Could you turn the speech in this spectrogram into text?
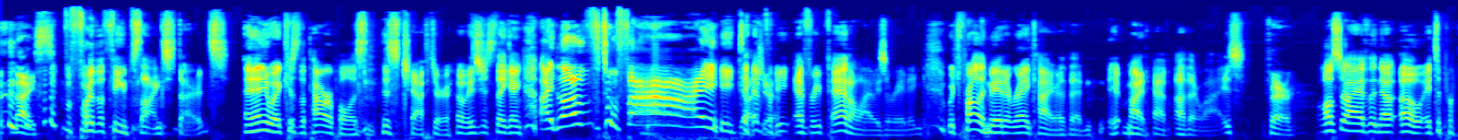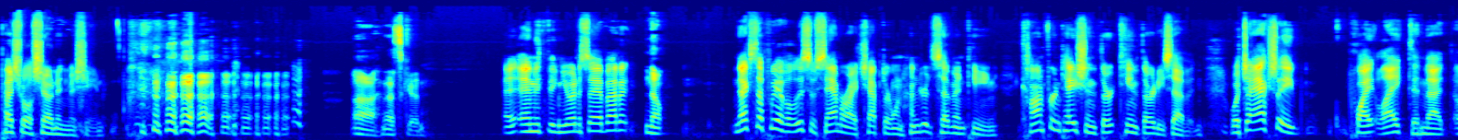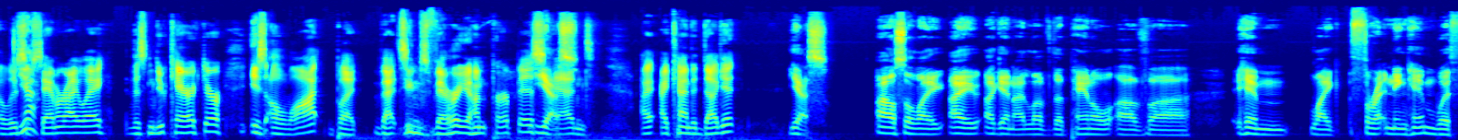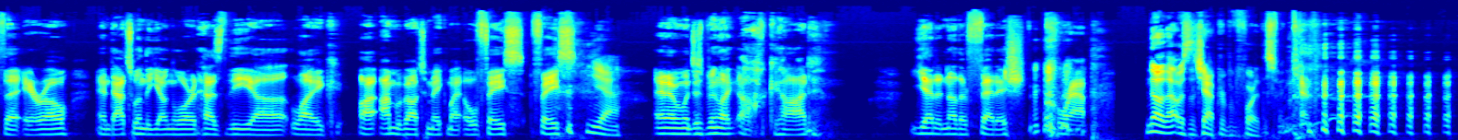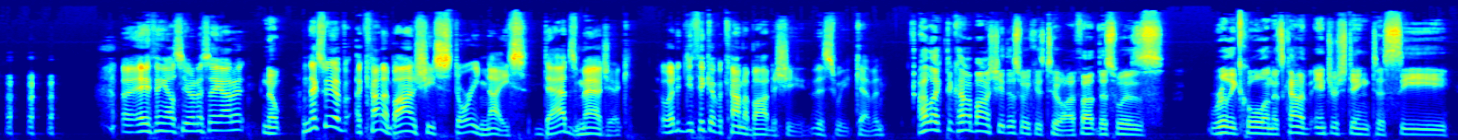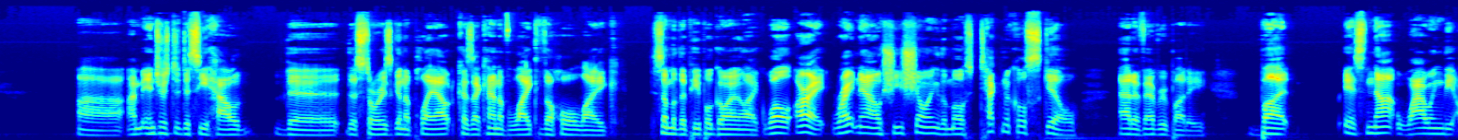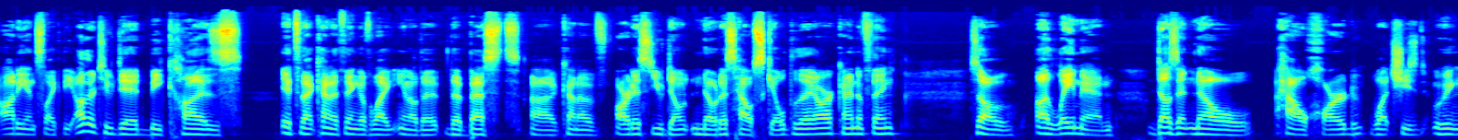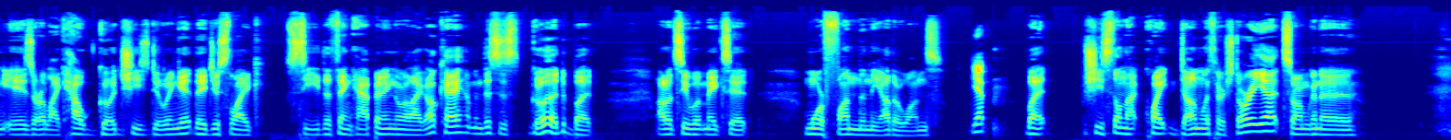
nice. before the theme song starts. And anyway, because the power pole is in this chapter, I was just thinking, I love to fight Gotcha. every every panel I was reading, which probably made it rank higher than it might have otherwise. Fair. Also, I have the note, oh, it's a perpetual shonen machine. uh, that's good. A- anything you want to say about it? No. Next up, we have Elusive Samurai, Chapter 117, Confrontation 1337, which I actually quite liked in that Elusive Yeah. Samurai way. This new character is a lot, but that seems very on purpose. Yes. And I, I kind of dug it. Yes. I also like I again I love the panel of uh him like threatening him with the arrow and that's when the young lord has the uh like I- I'm about to make my O face face Yeah. and everyone just being like oh god yet another fetish crap No, that was the chapter before this one. Kevin. Uh, anything else you want to say on it? nope Next, we have Akana Banashi Story Nice, Dad's Magic. What did you think of Akana Banashi this week, Kevin? I liked of Banashi this week as too. I thought this was really cool, and it's kind of interesting to see. Uh, I'm interested to see how the the story's going to play out because I kind of like the whole like some of the people going like, well, all right, right now she's showing the most technical skill out of everybody, but it's not wowing the audience like the other two did because it's that kind of thing of like you know the the best uh, kind of artists you don't notice how skilled they are kind of thing. So a layman doesn't know how hard what she's doing is or like how good she's doing it. They just like see the thing happening and we're like, okay, I mean this is good, but I don't see what makes it more fun than the other ones. Yep. But she's still not quite done with her story yet, so I'm gonna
